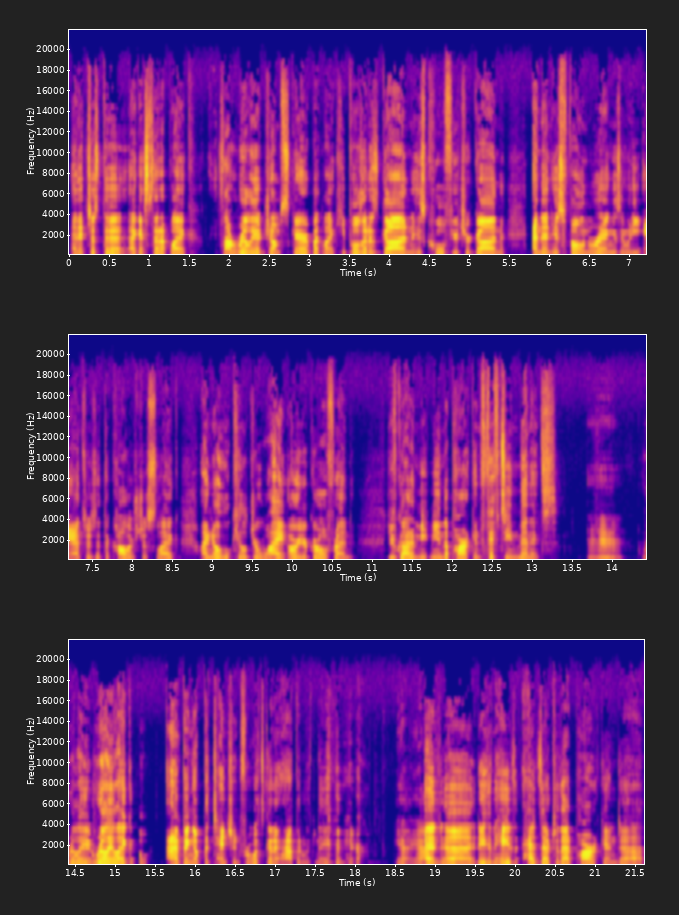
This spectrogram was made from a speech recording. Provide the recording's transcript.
and it's just to, I guess, set up like it's not really a jump scare, but like he pulls out his gun, his cool future gun, and then his phone rings, and when he answers it, the caller's just like, "I know who killed your wife or your girlfriend. You've got to meet me in the park in 15 minutes." Mm-hmm. Really, really like amping up the tension for what's going to happen with Nathan here. Yeah, yeah. And uh, Nathan heads, heads out to that park, and uh,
